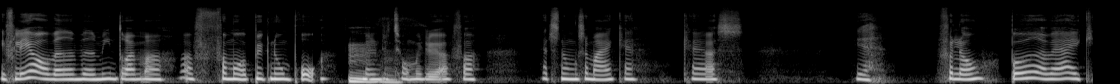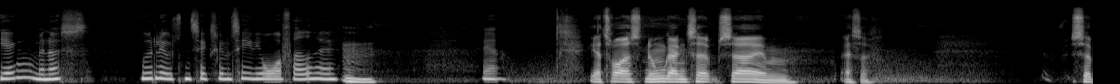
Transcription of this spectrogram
i flere år været, været min drøm at, at formå at bygge nogle broer Mm. mellem de to miljøer, for at sådan nogen som mig kan, kan også ja, få lov både at være i kirken, men også udleve sin seksualitet i ord og fred. Øh, Mm. ja. Jeg tror også nogle gange, så, så øhm, altså, så,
